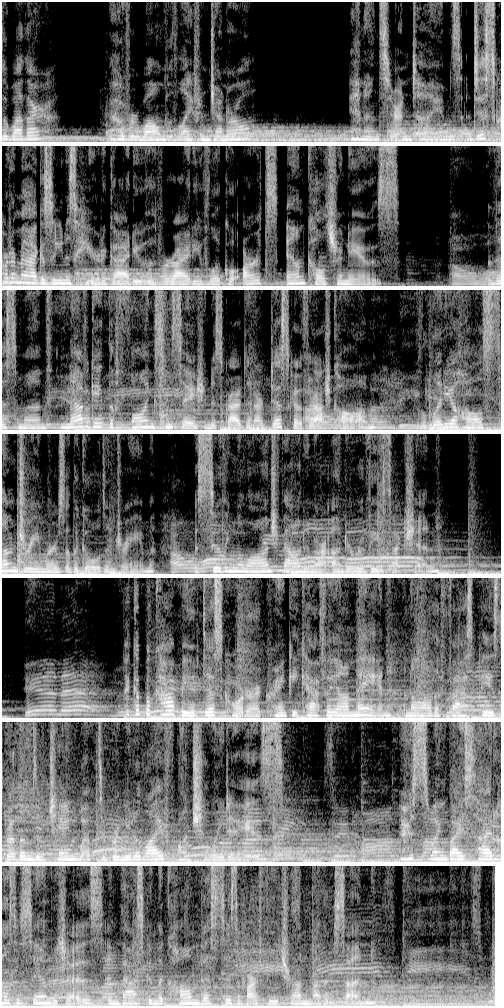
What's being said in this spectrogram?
the weather? Overwhelmed with life in general? In uncertain times, Discorder Magazine is here to guide you with a variety of local arts and culture news. This month, navigate the falling sensation described in our Disco Thrash column with Lydia Hall's Some Dreamers of the Golden Dream, a soothing melange found in our Under Review section. Pick up a copy of Discorder at Cranky Cafe on Main and allow the fast paced rhythms of Chain Whip to bring you to life on chilly days. Or swing by Side Hustle Sandwiches and bask in the calm vistas of our feature on Mother Son.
